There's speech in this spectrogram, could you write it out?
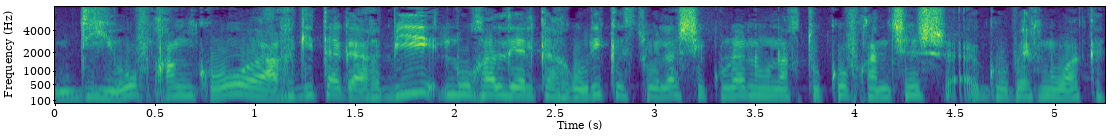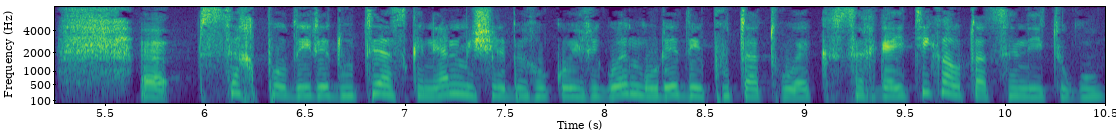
dio, franko, argita garbi, lurralde elkargorik ez duela sekulan onartuko frantses gobernuak. Uh, zer podere dute azkenean Michel Berroko iriguen gure deputatuek, zer gaitik hautatzen ditugu?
